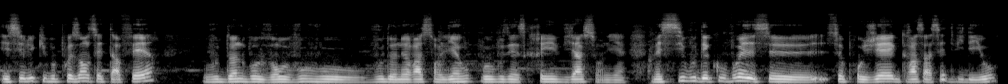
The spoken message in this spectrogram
Et celui qui vous présente cette affaire, vous donne vos, vous, vous, donnera son lien, vous pouvez vous inscrire via son lien. Mais si vous découvrez ce, ce projet grâce à cette vidéo,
